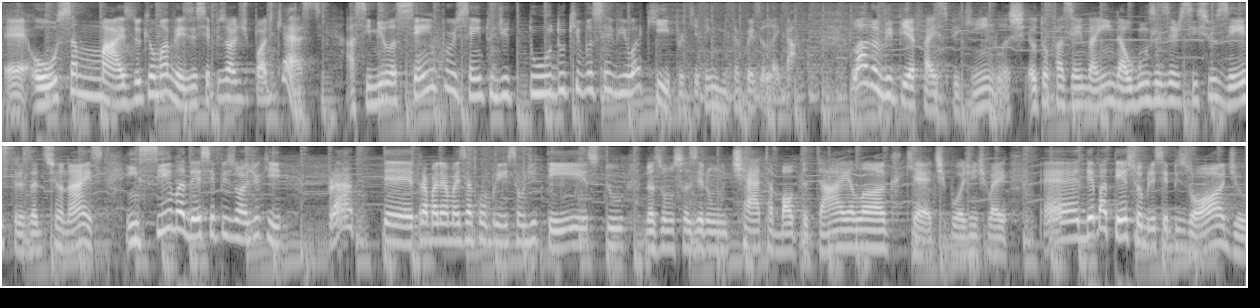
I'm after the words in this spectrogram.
É, ouça mais do que uma vez esse episódio de podcast. Assimila 100% de tudo que você viu aqui, porque tem muita coisa legal. Lá no VPFI Speak English, eu tô fazendo ainda alguns exercícios extras adicionais em cima desse episódio aqui para é, trabalhar mais a compreensão de texto, nós vamos fazer um chat about the dialogue, que é tipo, a gente vai é, debater sobre esse episódio.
